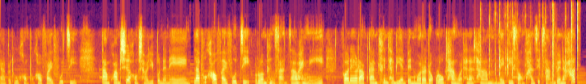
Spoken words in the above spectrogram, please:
การประทุของภูเขาไฟฟูจิ ตามความเชื่อของชาวญี่ปุ่นนั่นเอง และภูเขาไฟฟูจิรวมถึงศาลเจ้าแห่งนี้ ก็ได้รับการขึ้นทะเบียนเป็นมรดกโลกทางวัฒนธรรมในปี 2013 ด้วยนะคะ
